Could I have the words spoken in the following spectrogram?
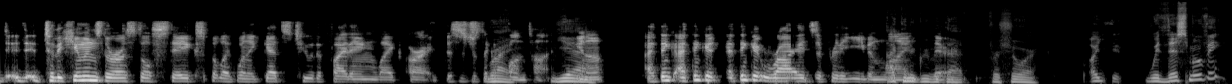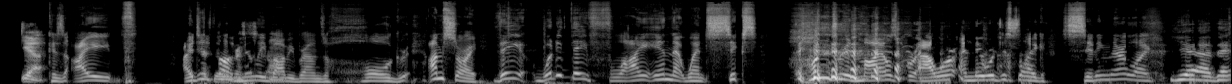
d- d- to the humans there are still stakes, but like when it gets to the fighting, like all right, this is just like Right. a fun time. Yeah. you know. I think I think it I think it rides a pretty even line. I can agree with that for sure. Are you, with this movie? Yeah, because I I just thought Millie Kong. Bobby Brown's whole. Gr- I'm sorry, they what did they fly in that went six hundred miles per hour, and they were just like sitting there, like Yeah, they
